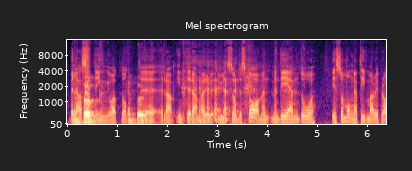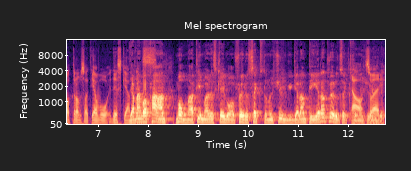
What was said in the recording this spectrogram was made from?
belastning och att något eh, ram, inte ramlar ut som det ska men, men det är ändå det är så många timmar vi pratar om så att jag det ska jag Ja men vad fan, många timmar det ska ju vara före 16.20 garanterat före 16.20. Ja, så är det.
